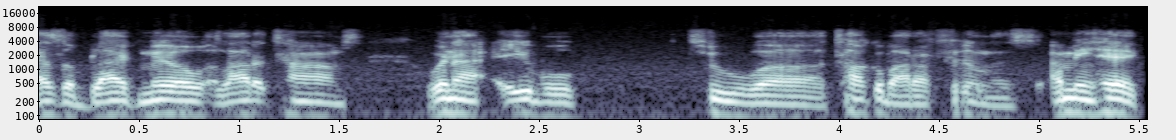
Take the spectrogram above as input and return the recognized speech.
as a black male, a lot of times we're not able to uh, talk about our feelings. I mean, heck,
